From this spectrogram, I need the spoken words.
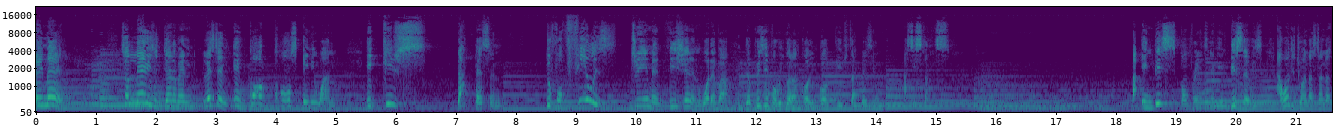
Amen. So, ladies and gentlemen, listen, if God calls anyone, He gives that person to fulfill his dream and vision and whatever, the reason for which God has called him, God gives that person assistance. But in this conference and in this service, I want you to understand that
